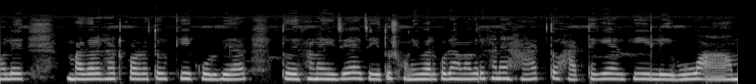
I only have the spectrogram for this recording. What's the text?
হলে বাজারঘাট করা তো কে করবে আর? তো এখানে এই যে, যেহেতু শনিবার করে আমাদের এখানে হাট, তো হাট থেকে আর কি লেবু, আম,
